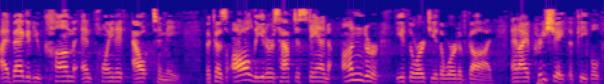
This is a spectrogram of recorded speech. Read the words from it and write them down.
I beg of you, come and point it out to me. Because all leaders have to stand under the authority of the Word of God. And I appreciate the people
